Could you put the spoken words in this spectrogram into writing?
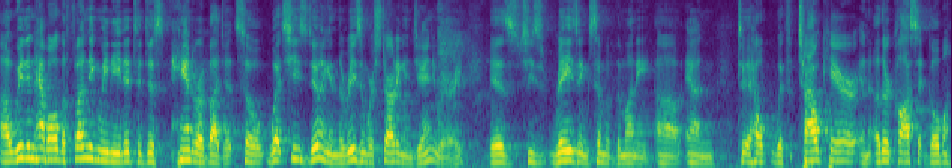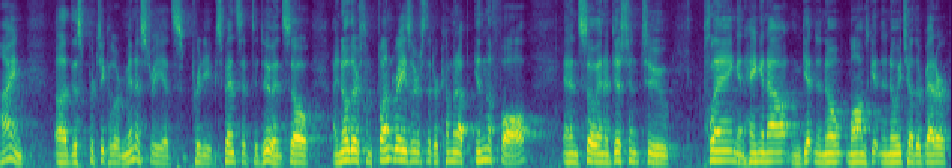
uh, we didn't have all the funding we needed to just hand her a budget. So, what she's doing, and the reason we're starting in January, is she's raising some of the money uh, and to help with childcare and other costs that go behind uh, this particular ministry. It's pretty expensive to do. And so, I know there's some fundraisers that are coming up in the fall. And so, in addition to playing and hanging out and getting to know moms getting to know each other better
